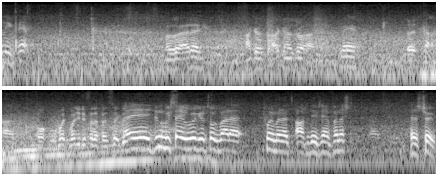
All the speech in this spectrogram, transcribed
on the exam? I was hey, I can, I can as well. Man, But, kind of hard. what, what, what did you do for the first exam? Hey, didn't we say we were going to talk about it 20 minutes after the exam finished? That's true.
